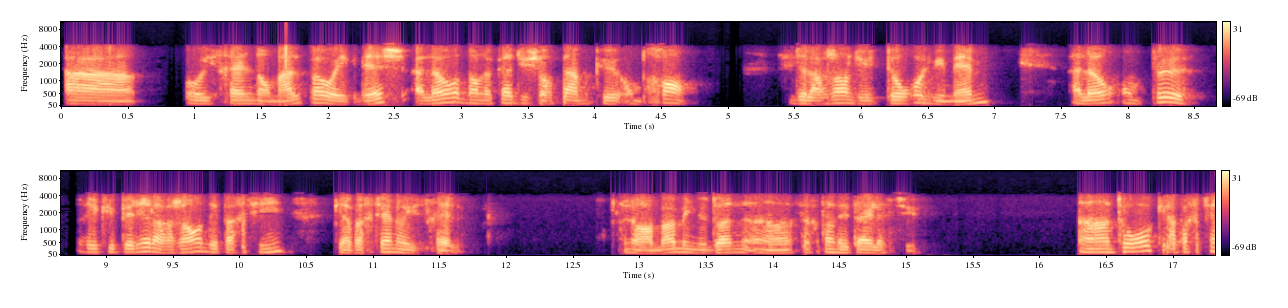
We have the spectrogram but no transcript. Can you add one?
à, au Israël normal, pas au Ekdesh, alors dans le cas du Shortam qu'on prend de l'argent du taureau lui-même, alors on peut récupérer l'argent des parties qui appartiennent au Israël. Alors Rambam, il nous donne un certain détail là-dessus. Un taureau qui appartient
